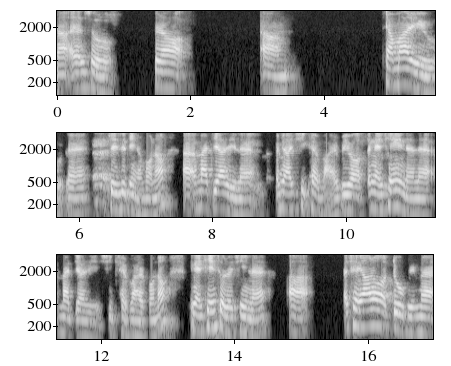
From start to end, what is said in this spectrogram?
နော်အဲဆိုပြီးတော့အမ်ဆရာမတွေကိုလည်းကျေးဇူးတင်ရပါတော့အဲအမတ်တရားတွေလည်းအများကြီးရှိခဲ့ပါတယ်ပြီးတော့တငယ်ချင်းတွေနဲ့လည်းအမတ်တရားတွေရှိခဲ့ပါတယ်ပေါ့နော်တငယ်ချင်းဆိုလို့ရှိရင်လည်းအာအချိန်ကတော့တူပြီမဲ့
